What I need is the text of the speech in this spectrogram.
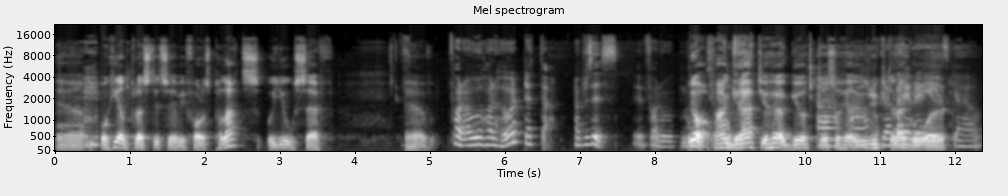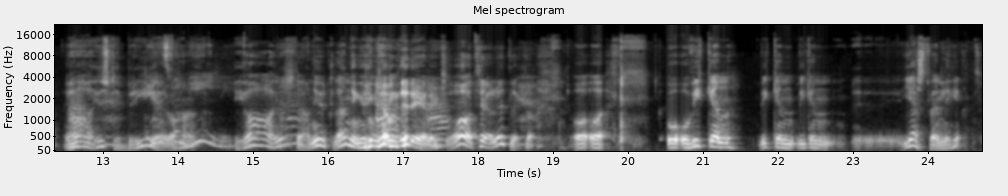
Eh, och helt plötsligt så är vi i Faraos palats och Josef eh, Farao har hört detta. Ja, precis. Farao Ja, för han grät ju högljutt och så och ryktena går. Ja, just det, Det är hans han, familj. ja, just det, han är utlänning. Vi glömde det liksom. Åh, trevligt liksom. Och, och, och, och vilken, vilken, vilken eh, gästvänlighet.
